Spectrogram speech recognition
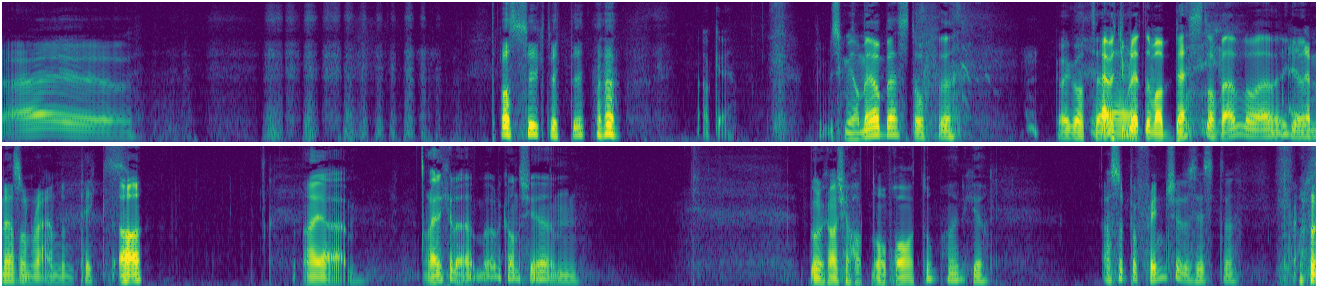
Nei. Det var sykt vittig. ok. Skal vi ha mer best of... Skal til... Jeg vet ikke om dette var best of eller vet Det er mer sånn random picks. Ja. Nei, jeg, jeg vet ikke det. Jeg Burde kanskje... Um, Burde kanskje hatt noe å prate om, jeg vet ikke. Altså på Fringe det siste.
